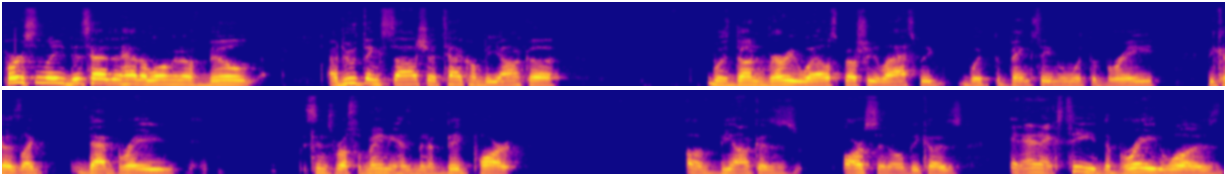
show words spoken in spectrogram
personally, this hasn't had a long enough build. I do think Sasha attack on Bianca was done very well, especially last week with the bank statement with the braid, because like that braid since WrestleMania has been a big part of Bianca's arsenal because in NXT the braid was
